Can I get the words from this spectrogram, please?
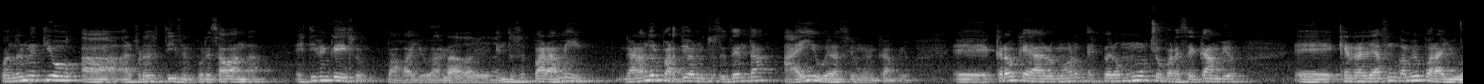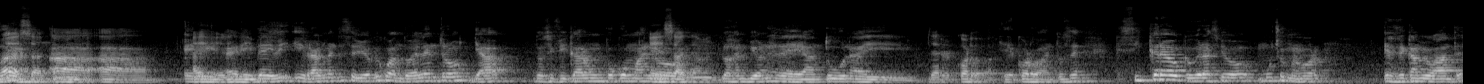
Cuando él metió a Alfredo Stephen por esa banda, ¿Stephen qué hizo? Bajó a ayudar. Bajó a ayudar. Entonces, para mí, ganando el partido al minuto 70, ahí hubiera sido un buen cambio. Eh, creo que a lo mejor esperó mucho para ese cambio, eh, que en realidad fue un cambio para ayudar a, Eric, A Eric a Eric Davis. Davis, y realmente se vio que cuando él entró ya dosificaron un poco más los, los enviones de Antuna y, De Córdoba. y de Córdoba. Entonces, sí creo que hubiera sido mucho mejor ese cambio antes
